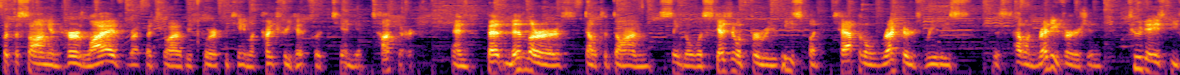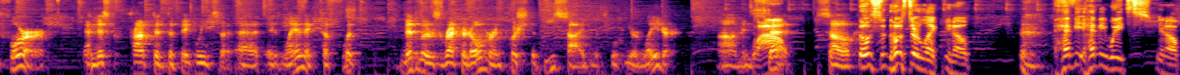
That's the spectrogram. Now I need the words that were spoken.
put the song in her live repertoire before it became a country hit for Tanya Tucker. And Bette Midler's Delta Dawn single was scheduled for release, but Capitol Records released this Helen Reddy version two days before and this prompted the bigwigs at Atlantic to flip Midler's record over and push the B side, which we'll hear later um, instead. Wow. So those those are like you know heavy heavyweights you know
